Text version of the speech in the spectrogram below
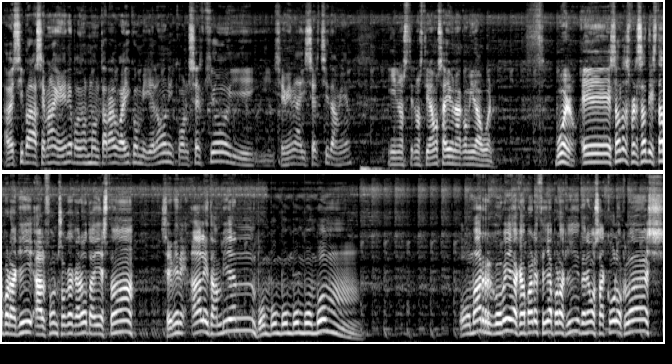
A ver si para la semana que viene podemos montar algo ahí con Miguelón y con Sergio. Y, se viene ahí Serchi también. Y nos, tiramos ahí una comida buena. Bueno, eh, Sandra está por aquí. Alfonso Cacarota, ahí está. Se viene Ale también. Bum, bum, bum, bum, bum, bum. Omar Gobea que aparece ya por aquí. Tenemos a Colo Clash.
